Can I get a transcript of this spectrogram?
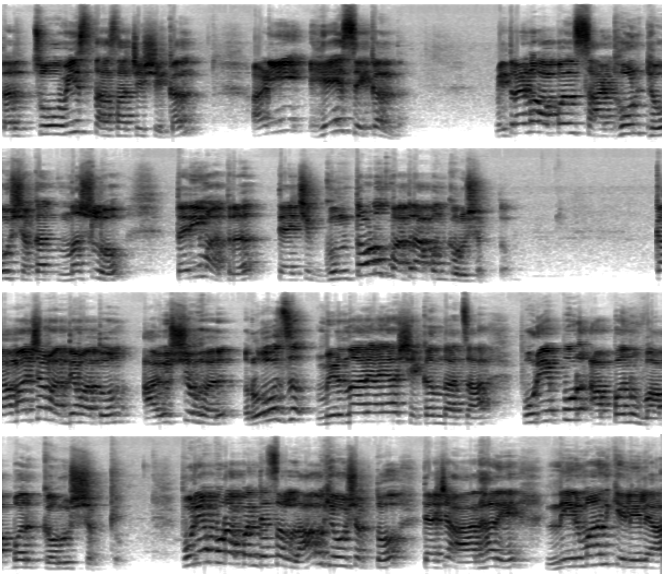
तर चोवीस तासाचे सेकंद. आणि हे सेकंद मित्रांनो आपण साठवून ठेवू शकत नसलो तरी मात्र त्याची गुंतवणूक मात्र आपण करू शकतो. कामाच्या माध्यमातून आयुष्यभर रोज मिळणाऱ्या या सेकंदाचा पुरेपूर आपण वापर करू शकतो. पुरेपूर आपण त्याचा लाभ घेऊ शकतो त्याच्या आधारे निर्माण केलेल्या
